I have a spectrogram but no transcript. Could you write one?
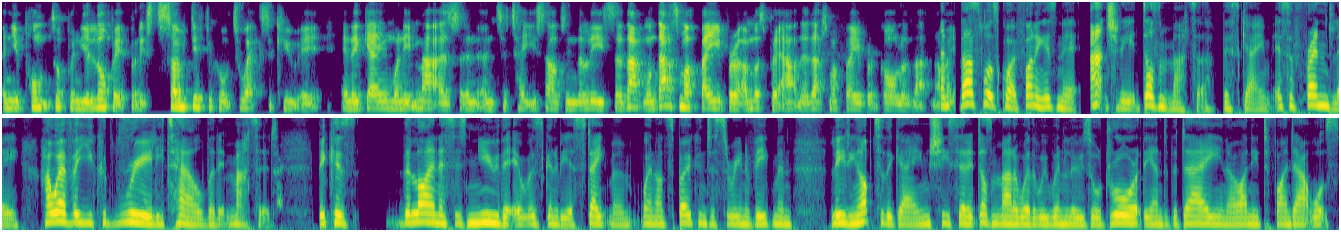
and you're pumped up and you love it, but it's so difficult to execute it in a game when it matters and, and to take yourselves in the lead. So that one, that's my favourite. I must put it out there. That's my favourite goal of that night. And that's what's quite funny, isn't it? Actually, it doesn't matter this game. It's a friendly. However, you could really tell that it mattered because the Lionesses knew that it was going to be a statement. When I'd spoken to Sarina Wiegman leading up to the game, she said it doesn't matter whether we win, lose, or draw. At the end of the day, you know, I need to find out what's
